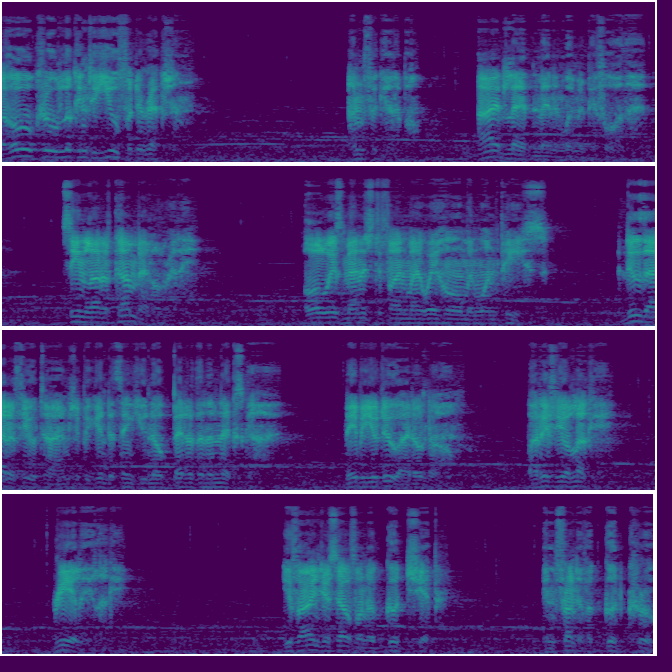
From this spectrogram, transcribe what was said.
The whole crew looking to you for direction. Unforgettable. I'd led men and women before that. Seen a lot of combat already. Always managed to find my way home in one piece. Do that a few times, you begin to think you know better than the next guy. Maybe you do, I don't know. But if you're lucky, really lucky, you find yourself on a good ship, in front of a good crew.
